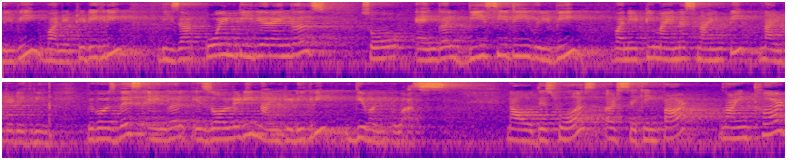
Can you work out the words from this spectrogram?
will be 180 degree. These are co-interior angles. So angle BCD will be 180 minus 90, 90 degree because this angle is already 90 degree given to us. Now this was our second part. Now in third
